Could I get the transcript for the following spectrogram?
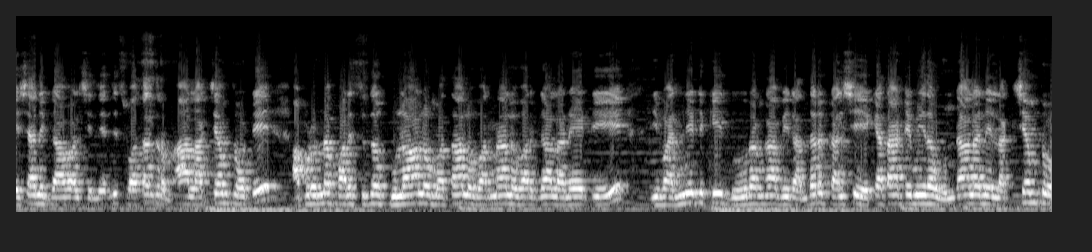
దేశానికి కావాల్సింది స్వతంత్రం. ఆ లక్ష్యంతో అప్పుడున్న పరిస్థితుల్లో కులాలు మతాలు వర్ణాలు వర్గాలు అనేటి ఇవన్నిటికీ దూరంగా వీరందరూ కలిసి ఏకతాటి మీద ఉండాలనే లక్ష్యంతో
